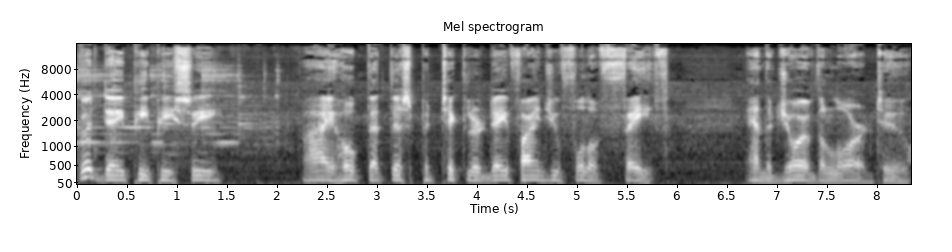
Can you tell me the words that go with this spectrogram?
Good day, PPC. I hope that this particular day finds you full of faith and the joy of the Lord, too.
